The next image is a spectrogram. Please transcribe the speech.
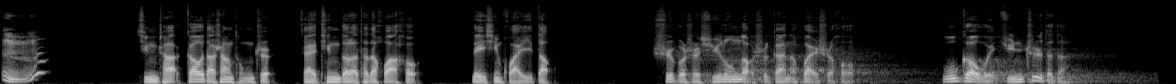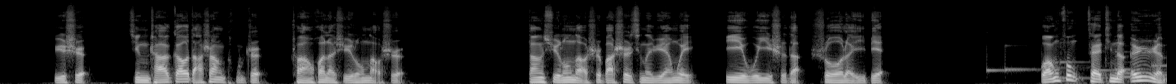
嗯，警察高大上同志在听到了他的话后，内心怀疑道。是不是徐龙老师干的坏事后，诬告伪君志的呢？于是，警察高大上同志传唤了徐龙老师。当徐龙老师把事情的原委一五一十的说了一遍，王凤在听到恩人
